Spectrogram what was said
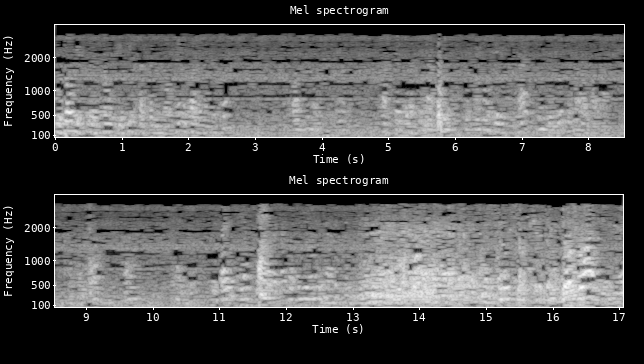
usou uma expressão que diz está sendo alguém, não para acontecer? Ótimo, passei por aqui, mas eu tenho uma felicidade, não que não vai falar. Você está de tempo, você está com a amizade. Eu gosto, não é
